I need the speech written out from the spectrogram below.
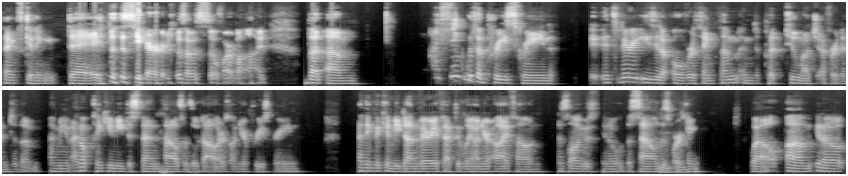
thanksgiving day this year because i was so far behind. But um I think with a pre-screen, it's very easy to overthink them and to put too much effort into them. I mean, I don't think you need to spend thousands of dollars on your pre-screen. I think that can be done very effectively on your iPhone as long as you know the sound is Mhm. working well. Um, you know,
